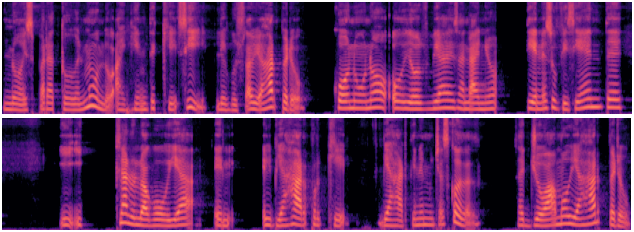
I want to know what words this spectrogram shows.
no es para todo el mundo. Hay gente que sí, le gusta viajar, pero con uno o dos viajes al año tiene suficiente y, claro, lo agobia el, el viajar porque viajar tiene muchas cosas. O sea, yo amo viajar, pero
